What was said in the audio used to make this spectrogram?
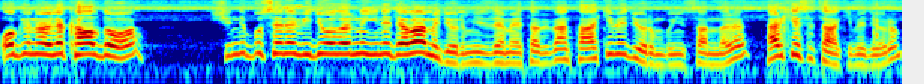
O gün öyle kaldı o. Şimdi bu sene videolarını yine devam ediyorum izlemeye tabii. Ben takip ediyorum bu insanları. Herkesi takip ediyorum.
